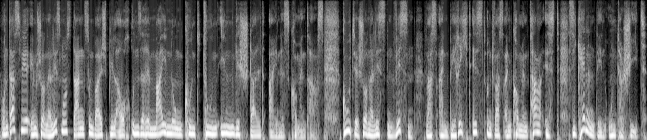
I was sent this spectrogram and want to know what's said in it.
und dass wir im Journalismus dann zum Beispiel auch unsere Meinung kundtun in Gestalt eines Kommentars. Gute Journalisten wissen, was ein Bericht ist und was ein Kommentar ist. Sie kennen den Unterschied.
